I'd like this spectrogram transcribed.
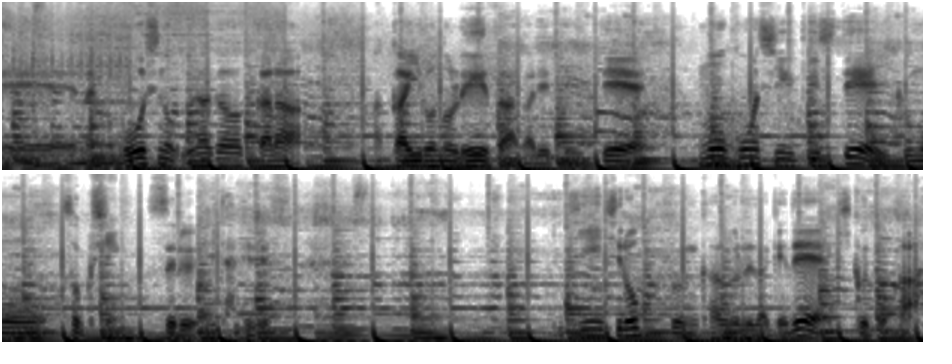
えー、なんか帽子の裏側から赤色のレーザーが出ていて毛根を刺激して育毛促進するみたいです。1日6分かぶるだけで効くとか。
